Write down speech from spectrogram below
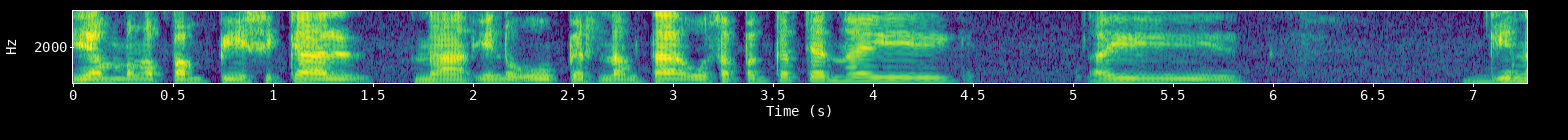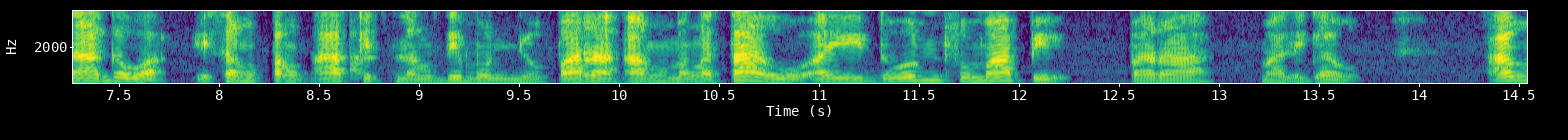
yung mga pampisikal na ino-offer ng tao sapagkat yan ay ay ginagawa isang pang-akit ng demonyo para ang mga tao ay doon sumapi para maligaw. Ang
